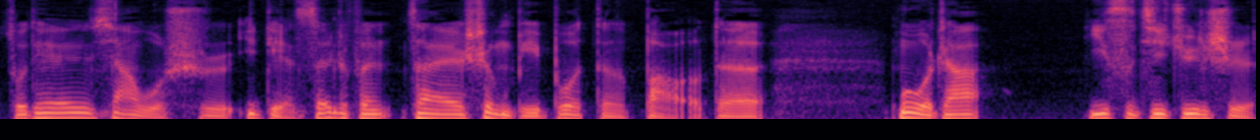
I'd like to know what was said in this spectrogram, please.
昨天下午是一点三十分，在圣彼得堡的莫扎伊斯基军事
